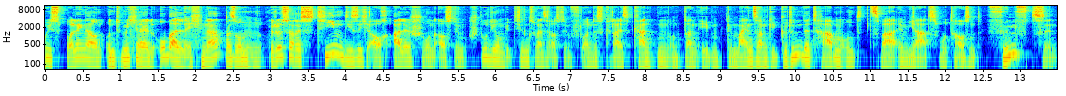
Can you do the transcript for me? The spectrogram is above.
Luis Bollinger und Michael Oberlechner. Also ein größeres Team, die sich auch alle schon aus dem Studium bzw. aus dem Freundeskreis kannten und dann eben gemeinsam gegründet haben und zwar im Jahr 2015.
